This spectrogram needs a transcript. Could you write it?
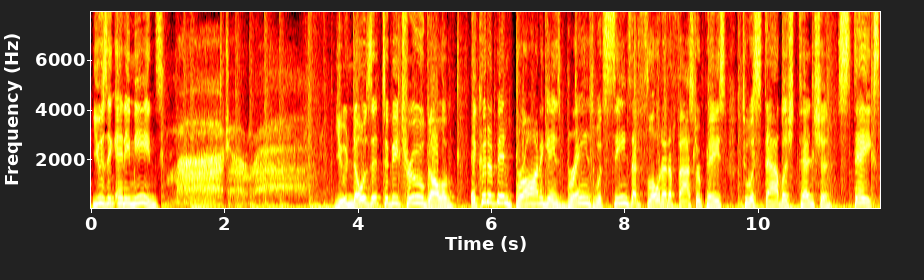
using any means. You knows it to be true, Gollum. It could have been brawn against brains with scenes that flowed at a faster pace to establish tension, stakes,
